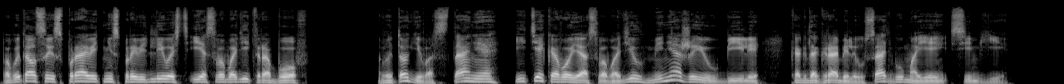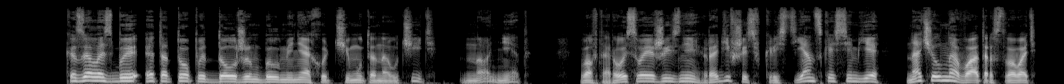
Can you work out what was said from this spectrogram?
Попытался исправить несправедливость и освободить рабов, в итоге восстание, и те, кого я освободил, меня же и убили, когда грабили усадьбу моей семьи. Казалось бы, этот опыт должен был меня хоть чему-то научить, но нет. Во второй своей жизни, родившись в крестьянской семье, начал новаторствовать.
